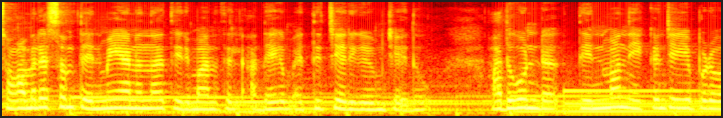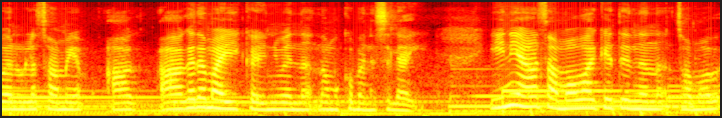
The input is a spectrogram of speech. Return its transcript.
സോമരസം തിന്മയാണെന്ന തീരുമാനത്തിൽ അദ്ദേഹം എത്തിച്ചേരുകയും ചെയ്തു. അതുകൊണ്ട് തിന്മ നീക്കം ചെയ്യപ്പെടുവാനുള്ള സമയം ആഗതമായി കഴിഞ്ഞുവെന്ന് നമുക്ക് മനസ്സിലായി. ഇനി ആ സമവാക്യത്തിൽ നിന്ന് സോമ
